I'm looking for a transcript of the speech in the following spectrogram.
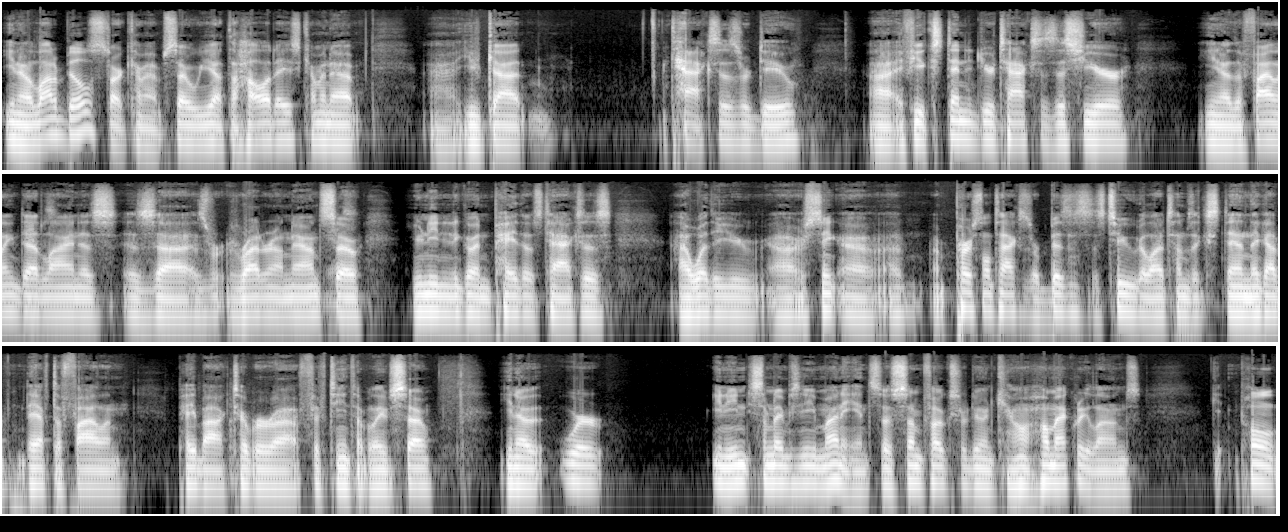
you know a lot of bills start coming up. So we got the holidays coming up. Uh, you've got taxes are due. Uh, if you extended your taxes this year, you know the filing deadline is is uh, is right around now, and so you're needing to go ahead and pay those taxes. Uh, whether you are uh, uh, personal taxes or businesses too, a lot of times extend. They got they have to file and pay by October fifteenth, I believe. So, you know, we're you need sometimes you need money, and so some folks are doing home equity loans, get, pull,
